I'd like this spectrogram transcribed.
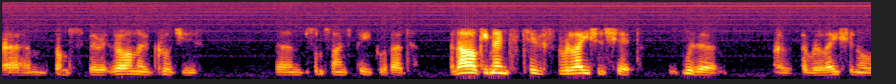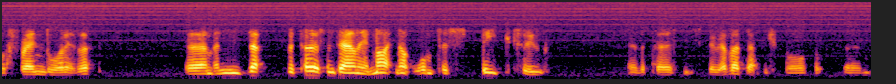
um, from spirit. There are no grudges. Um, sometimes people have had an argumentative relationship with a, a, a relation or a friend or whatever, um, and that the person down there might not want to speak to uh, the person's spirit. I've had that before, but um,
